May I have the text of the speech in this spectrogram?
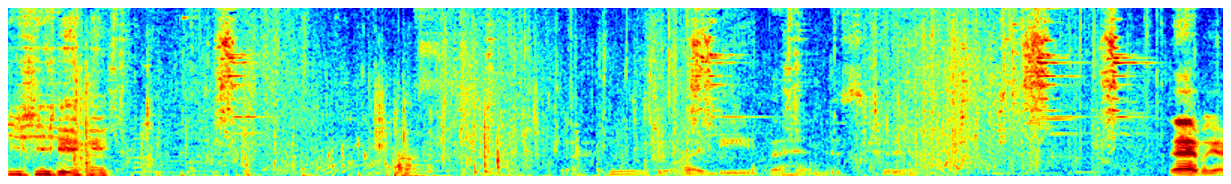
Who do I need to hand this to? There we go.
